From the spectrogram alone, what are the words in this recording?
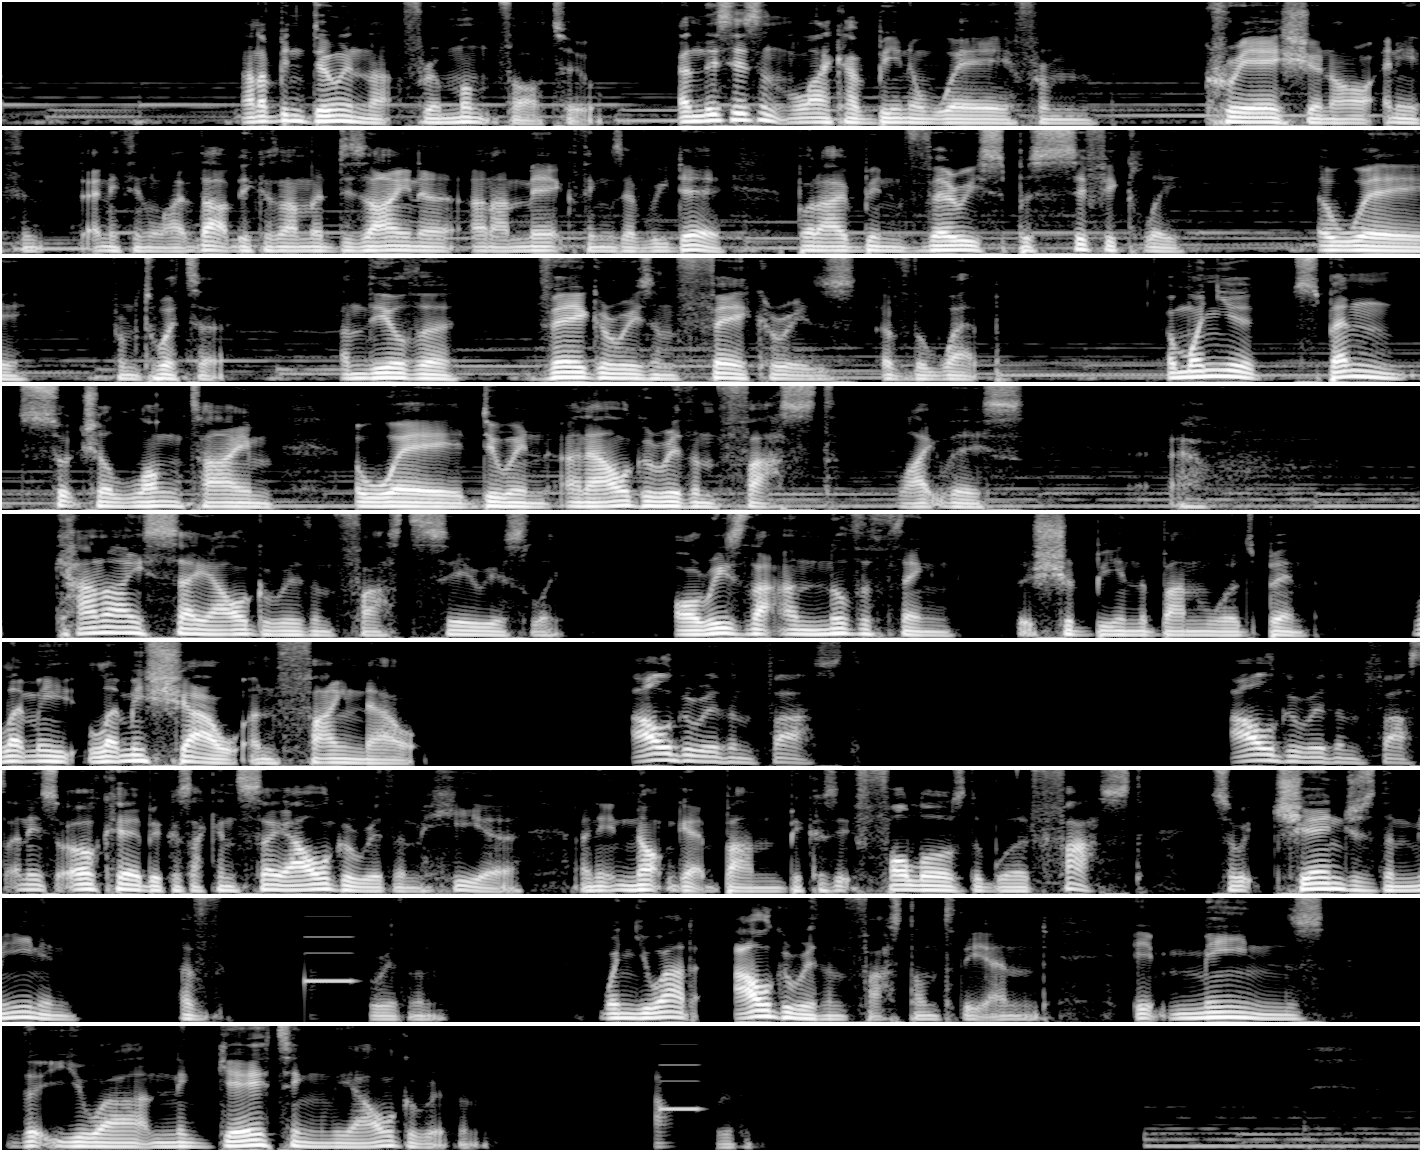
And I've been doing that for a month or two. And this isn't like I've been away from creation or anything anything like that because I'm a designer and I make things every day, but I've been very specifically away from Twitter and the other vagaries and fakeries of the web. And when you spend such a long time away doing an algorithm fast like this, can I say algorithm fast seriously? Or is that another thing that should be in the ban words bin? Let me let me shout and find out. Algorithm fast. Algorithm fast. And it's okay because I can say algorithm here and it not get banned because it follows the word fast. So it changes the meaning of algorithm. When you add algorithm fast onto the end, it means that you are negating the algorithm. Algorithm.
